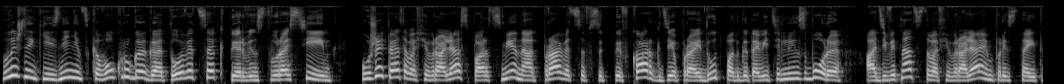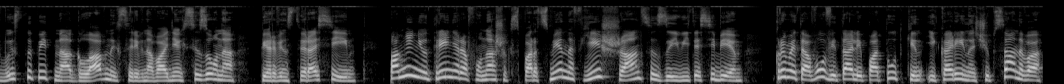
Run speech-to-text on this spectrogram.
Лыжники из Ненецкого округа готовятся к первенству России. Уже 5 февраля спортсмены отправятся в Сыктывкар, где пройдут подготовительные сборы, а 19 февраля им предстоит выступить на главных соревнованиях сезона – первенстве России. По мнению тренеров, у наших спортсменов есть шансы заявить о себе. Кроме того, Виталий Потуткин и Карина Чепсанова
